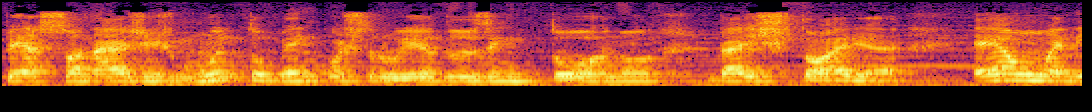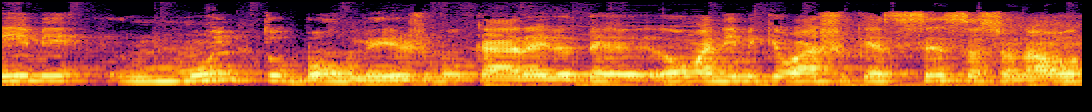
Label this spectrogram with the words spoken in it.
personagens muito bem construídos em torno da história. É um anime muito bom mesmo, cara. É um anime que eu acho que é sensacional.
